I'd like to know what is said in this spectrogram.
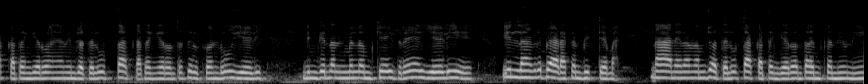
ಅಕ್ಕ ತಂಗಿಯರು ನಿಮ್ಮ ಜೊತೆಲಿ ಹುಟ್ಟ ಅಕ್ಕ ತಂಗಿಯರು ಅಂತ ತಿಳ್ಕೊಂಡು ಹೇಳಿ. ನಿಮಗೆ ನನ್ನ ಮೇಲೆ ನಂಬಿಕೆ ಇದ್ರೆ ಹೇಳಿ. ಇಲ್ಲಾಂದ್ರೆ ಬೇಡ ಬಿತ್ತೇಮ ನಾನೇನೋ ನಮ್ಮ ಜೊತೆಲಿ ಹುಟ್ಟ ಅಕ್ಕ ತಂಗಿಯರು ಅಂತ ಅನ್ಕೊಂಡಿವ್ನಿ.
